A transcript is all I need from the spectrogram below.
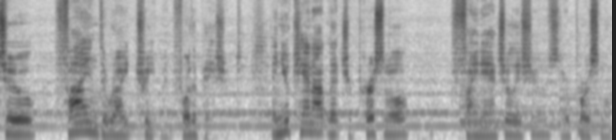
to find the right treatment for the patient. And you cannot let your personal financial issues, your personal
